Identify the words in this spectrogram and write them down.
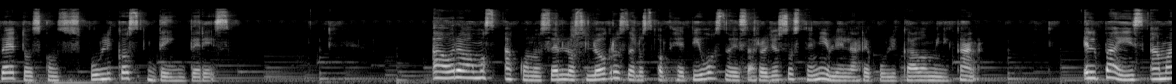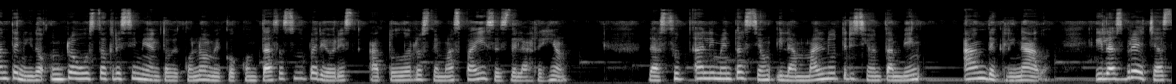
retos con sus públicos de interés. Ahora vamos a conocer los logros de los Objetivos de Desarrollo Sostenible en la República Dominicana. El país ha mantenido un robusto crecimiento económico con tasas superiores a todos los demás países de la región. La subalimentación y la malnutrición también han declinado. y las brechas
